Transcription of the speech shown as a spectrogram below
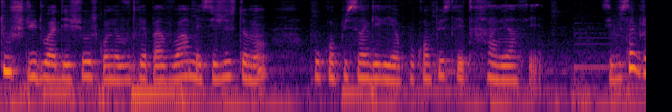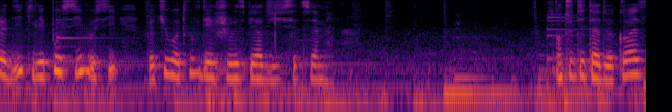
touchent du doigt des choses qu'on ne voudrait pas voir, mais c'est justement pour qu'on puisse en guérir, pour qu'on puisse les traverser. C'est pour ça que je dis qu'il est possible aussi que tu retrouves des choses perdues cette semaine. En tout état de cause,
